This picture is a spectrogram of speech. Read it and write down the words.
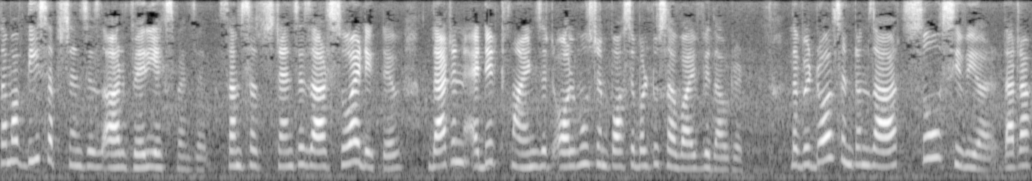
Some of these substances are very expensive. Some substances are so addictive that an addict finds it almost impossible to survive without it. The withdrawal symptoms are so severe that a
